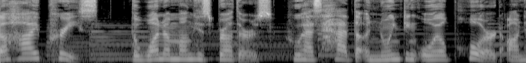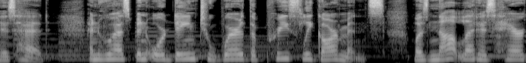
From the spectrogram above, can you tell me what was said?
The high priest, the one among his brothers, who has had the anointing oil poured on his head, and who has been ordained to wear the priestly garments, must not let his hair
